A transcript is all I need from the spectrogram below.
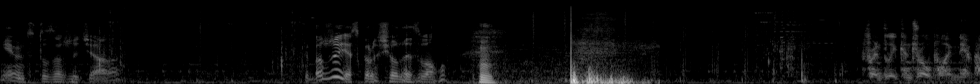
nie wiem co to za życie, ale... Chyba żyje, skoro się odezwał. Friendly control point nearby.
